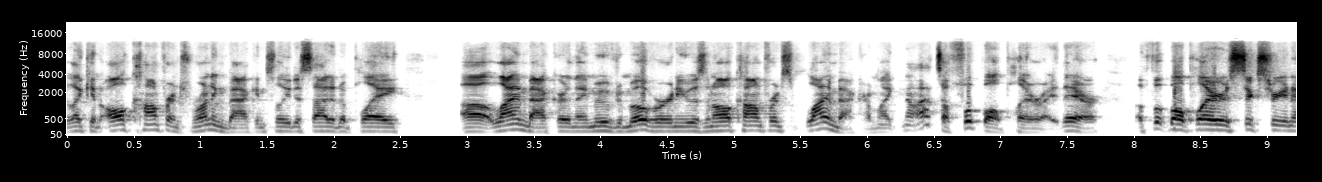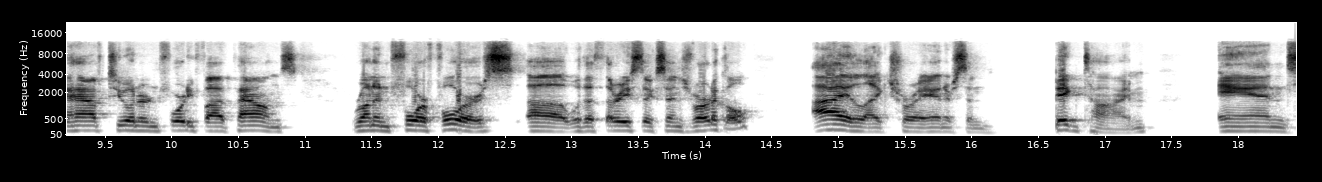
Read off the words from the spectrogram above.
like an all conference running back until he decided to play uh, linebacker and they moved him over and he was an all conference linebacker. I'm like, no, that's a football player right there a football player is six three and a half, 245 pounds, running four fours uh, with a 36 inch vertical. I like Troy Anderson big time. And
